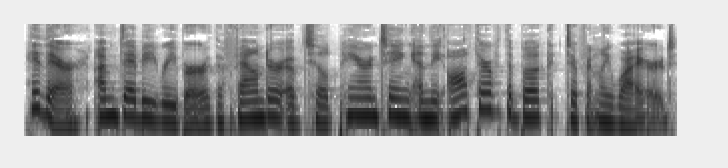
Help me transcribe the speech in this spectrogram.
Hey there, I'm Debbie Reber, the founder of Tilt Parenting and the author of the book Differently Wired.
